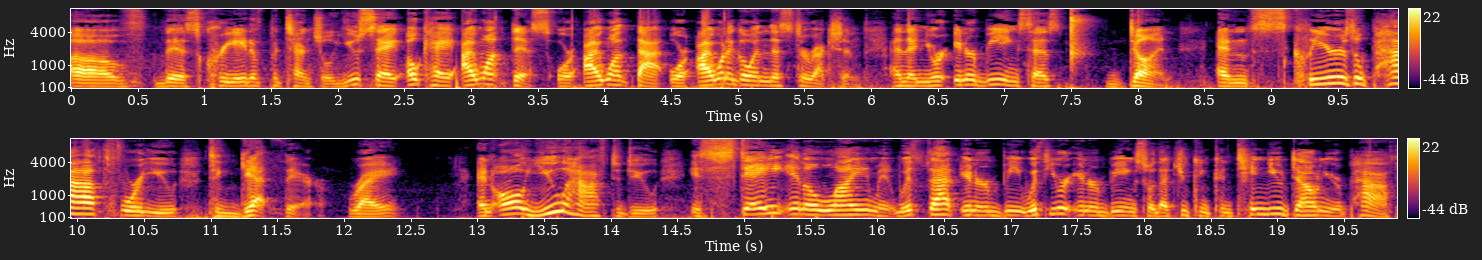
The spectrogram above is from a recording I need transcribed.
of this creative potential. You say, okay, I want this, or I want that, or I want to go in this direction. And then your inner being says, done, and clears a path for you to get there, right? And all you have to do is stay in alignment with that inner being, with your inner being, so that you can continue down your path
